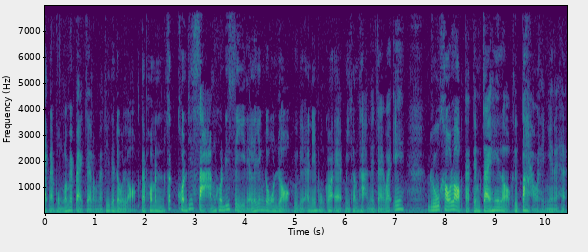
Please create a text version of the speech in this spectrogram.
กๆเนี่ยผมก็ไม่แปลกใจหรอกนะที่จะโดนหลอก แต่พอมันสักคนที่สามคนที่สี่เนี่ยแล้วยังโดนหลอกอยู่เนี่ยอันนี้ผมก็แอบมีคำถามในใจว่า เอ๊ะ รู้เขาหลอกแต่เต็มใจให้หลอกหรือเปล่าอะไรเงี้ยนะฮะ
